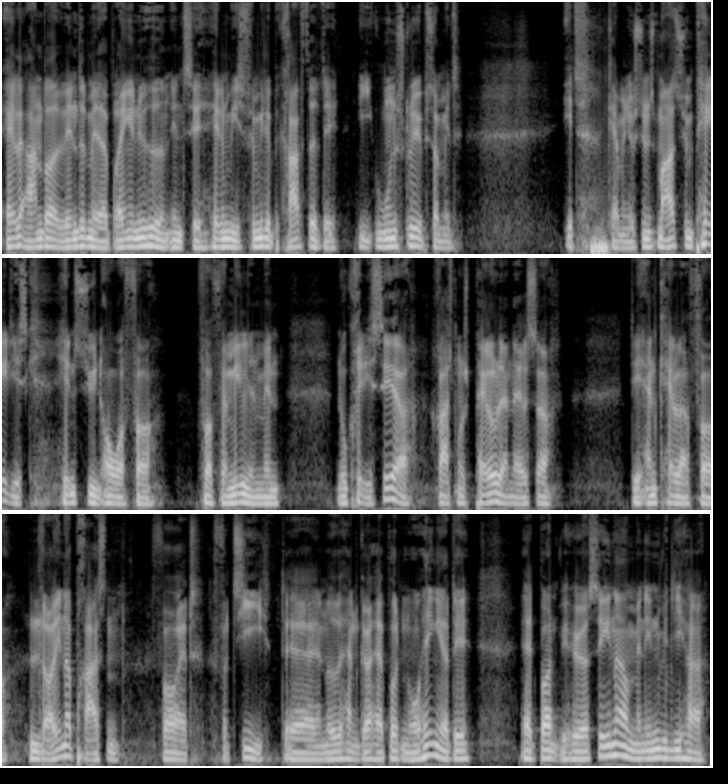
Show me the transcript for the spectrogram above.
Alle andre ventede med at bringe nyheden, indtil Helmis familie bekræftede det i ugens løb som et, et kan man jo synes, meget sympatisk hensyn over for, for familien. Men nu kritiserer Rasmus Paludan altså det, han kalder for løgnerpressen for at fortige. Det er noget, han gør her på Den Uafhængige, og det er et bånd, vi hører senere. Men inden vi lige har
